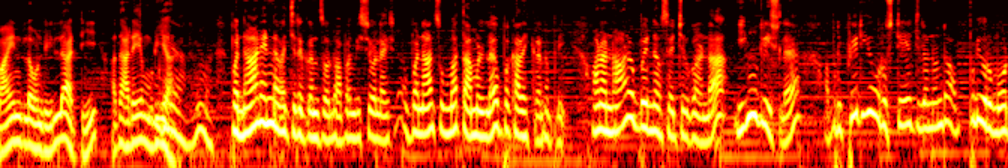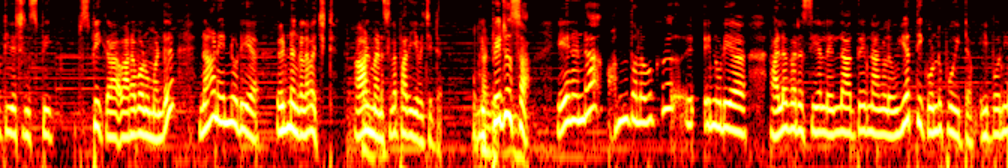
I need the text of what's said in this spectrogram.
மைண்டில் ஒன்று இல்லாட்டி அதை அடைய முடியாது. இப்போ நான் என்ன வச்சுருக்கேன்னு சொல்லுவோம் அப்போ விஷுவலைஸ் இப்போ நான் சும்மா தமிழில் இப்போ கதைக்கிறேன் அப்படி. ஆனால் நானும் இப்போ என்ன வச்சுருக்கேன்னா இங்கிலீஷில் அப்படி பெரிய ஒரு ஸ்டேஜில் நின்று அப்படி ஒரு மோட்டிவேஷன் ஸ்பீக் ஸ்பீக்கராக வரவணுமெண்டு நான் என்னுடைய எண்ணங்களை வச்சுட்டேன். ஆள் மனசில் பதிய வச்சுட்டேன். அப்படி பெருசாக ஏனெண்டா அந்தளவுக்கு என்னுடைய அலவரசியல் எல்லாத்தையும் நாங்கள் உயர்த்தி கொண்டு போயிட்டோம். இப்போ நீ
